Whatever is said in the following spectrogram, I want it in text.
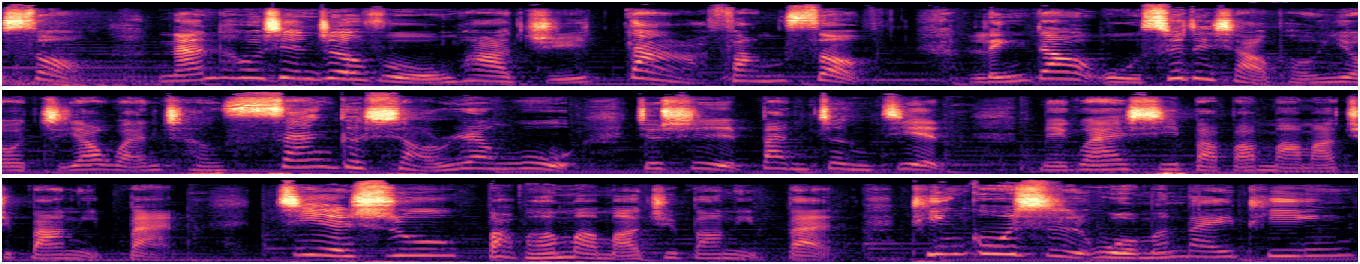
送，南投县政府文化局大方送，零到五岁的小朋友只要完成三个小任务，就是办证件，没关系，爸爸妈妈去帮你办；借书，爸爸妈妈去帮你办；听故事，我们来听。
